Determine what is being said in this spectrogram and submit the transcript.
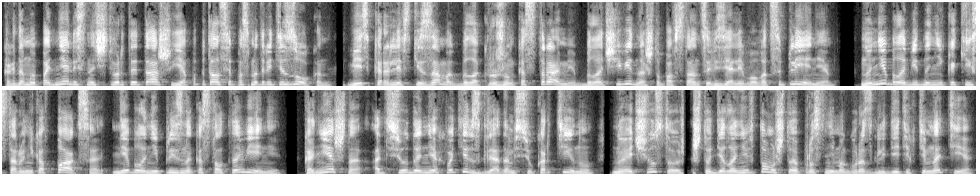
Когда мы поднялись на четвертый этаж, я попытался посмотреть из окон. Весь королевский замок был окружен кострами. Было очевидно, что повстанцы взяли его в оцепление. Но не было видно никаких сторонников Пакса, не было ни признака столкновений. Конечно, отсюда не охватить взглядом всю картину, но я чувствую, что дело не в том, что я просто не могу разглядеть их в темноте,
